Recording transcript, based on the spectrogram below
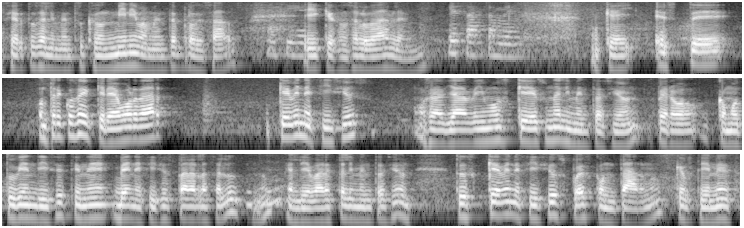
ciertos alimentos que son mínimamente procesados y que son saludables, ¿no? Exactamente. Ok, este, otra cosa que quería abordar, ¿qué beneficios? O sea, ya vimos que es una alimentación, pero como tú bien dices, tiene beneficios para la salud, ¿no? El llevar esta alimentación. Entonces, ¿qué beneficios puedes contarnos que obtienes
